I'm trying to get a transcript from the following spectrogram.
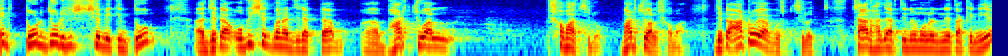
এর তোড়জোড় হিসেবে কিন্তু যেটা অভিষেক ব্যানার্জির একটা ভার্চুয়াল সভা ছিল ভার্চুয়াল সভা, যেটা আটই আগস্ট ছিল। চার হাজার তৃণমূলের নেতাকে নিয়ে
